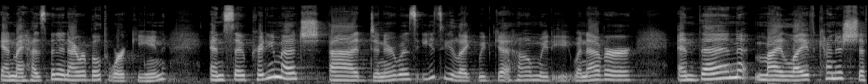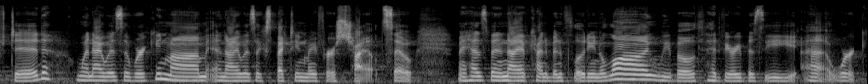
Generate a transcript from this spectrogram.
and my husband and I were both working. And so, pretty much, uh, dinner was easy. Like, we'd get home, we'd eat whenever. And then my life kind of shifted when I was a working mom and I was expecting my first child. So, my husband and I have kind of been floating along. We both had very busy uh, work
